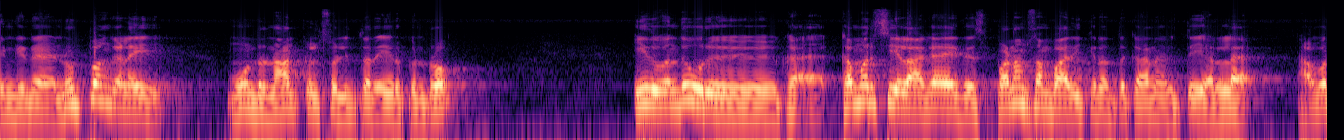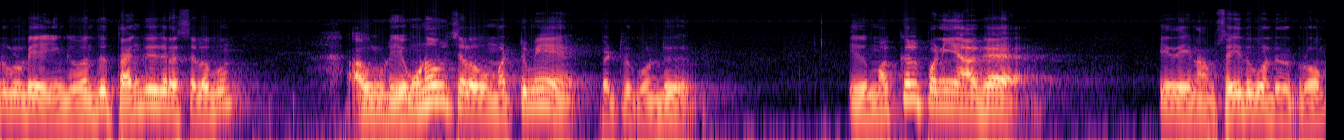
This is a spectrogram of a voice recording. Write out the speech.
என்கிற நுட்பங்களை மூன்று நாட்கள் சொல்லித்தர இருக்கின்றோம். இது வந்து ஒரு க கமர்ஷியலாக இது பணம் சம்பாதிக்கிறதுக்கான வித்தை அல்ல. அவர்களுடைய இங்கு வந்து தங்குகிற செலவும் அவர்களுடைய உணவு செலவு மட்டுமே பெற்றுக்கொண்டு இது மக்கள் பணியாக இதை நாம் செய்து கொண்டிருக்கிறோம்.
